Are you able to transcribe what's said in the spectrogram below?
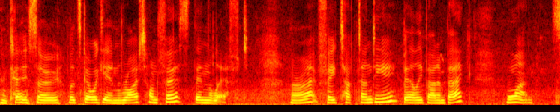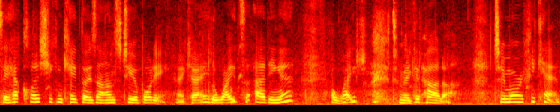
Okay, so let's go again. Right on first, then the left. All right, feet tucked under you, belly button back. One. See how close you can keep those arms to your body. Okay, the weights are adding it, a weight to make it harder. Two more if you can.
